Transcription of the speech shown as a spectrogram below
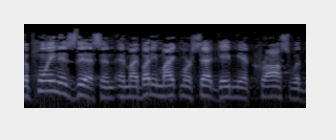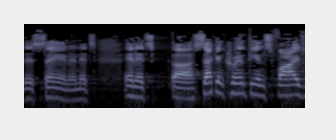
The point is this, and, and my buddy Mike Morset gave me a cross with this saying, and it's and it's uh, 2 Corinthians 5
